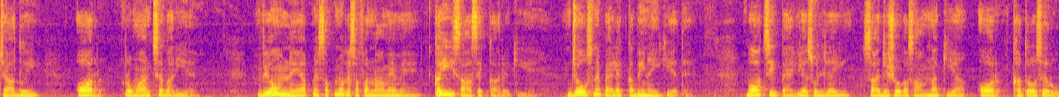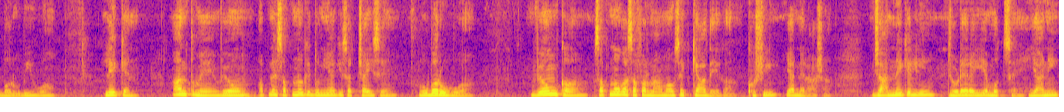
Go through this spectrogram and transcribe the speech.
जादुई और रोमांच से भरी है। व्योम ने अपने सपनों के सफ़रनामे में कई साहसिक कार्य किए, जो उसने पहले कभी नहीं किए थे। बहुत सी पहलियाँ सुलझाई, साजिशों का सामना किया और ख़तरों से रूबरू भी हुआ। लेकिन अंत में व्योम अपने सपनों की दुनिया की सच्चाई से रूबरू हुआ। व्योम का, सपनों का सफ़रनामा उसे क्या देगा, खुशी या निराशा? जानने के लिए जुड़े रहिए मुझसे, यानी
